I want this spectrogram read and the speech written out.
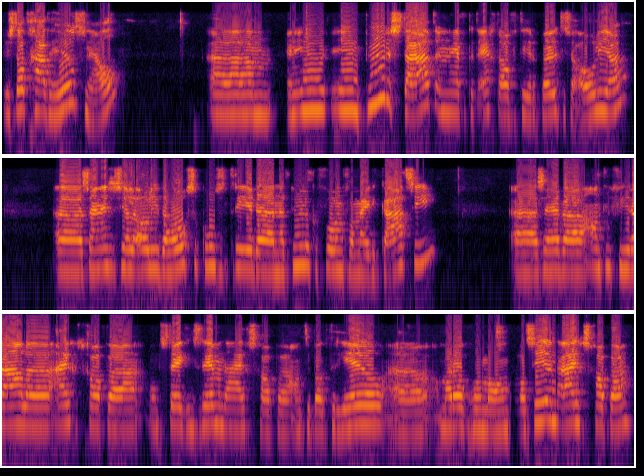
Dus dat gaat heel snel. Um, en in in een pure staat, en dan heb ik het echt over therapeutische oliën, uh, zijn essentiële oliën de hoogst geconcentreerde natuurlijke vorm van medicatie. Uh, ze hebben antivirale eigenschappen, ontstekingsremmende eigenschappen, antibacterieel, uh, maar ook hormoonbalancerende eigenschappen.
